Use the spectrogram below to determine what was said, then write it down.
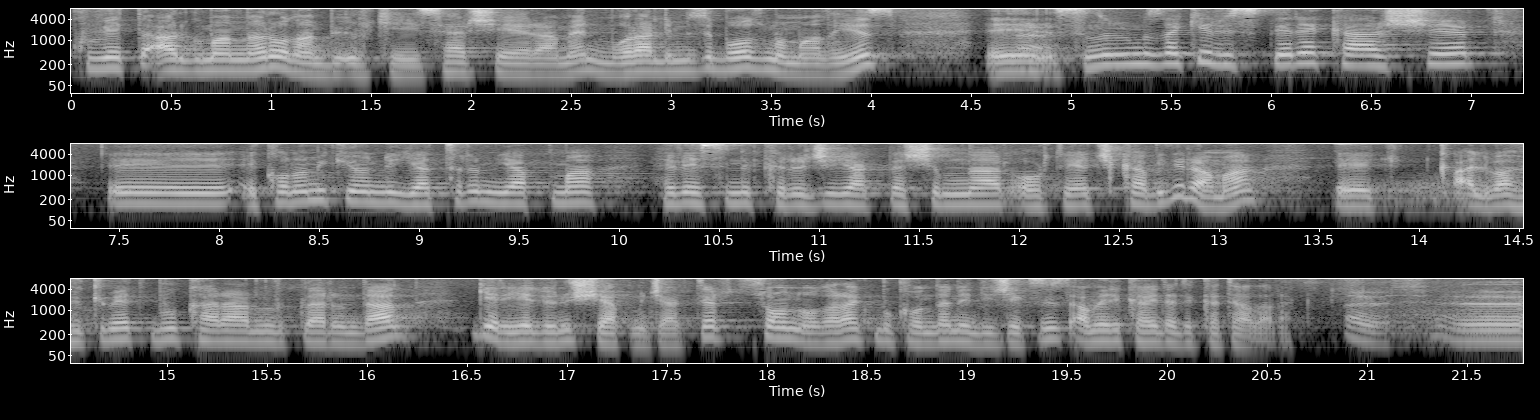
kuvvetli argümanları olan bir ülkeyiz her şeye rağmen. Moralimizi bozmamalıyız. E, Sınırımızdaki risklere karşı e, ekonomik yönlü yatırım yapma hevesini kırıcı yaklaşımlar ortaya çıkabilir ama e, galiba hükümet bu kararlılıklarından geriye dönüş yapmayacaktır. Son olarak bu konuda ne diyeceksiniz? Amerika'yı da dikkate alarak. Evet, e,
